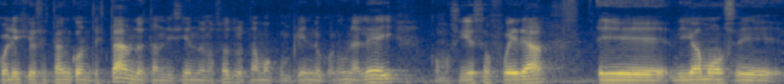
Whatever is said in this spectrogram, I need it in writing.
colegios están contestando, están diciendo nosotros estamos cumpliendo con una ley, como si eso fuera eh, digamos, eh,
